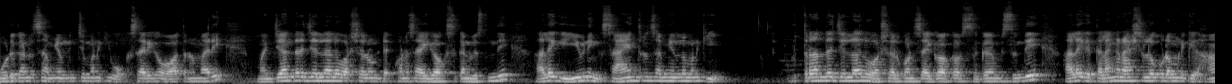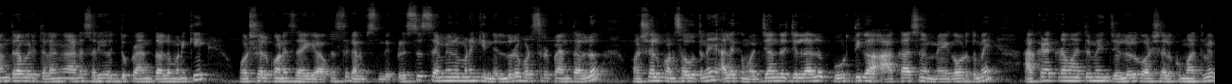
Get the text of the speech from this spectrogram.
మూడు గంటల సమయం నుంచి మనకి ఒకసారిగా వాతావరణం మారి మధ్యాంధ్ర జిల్లాలో వర్షాలు ఉంటాయి కొనసాగే అవకాశం కనిపిస్తుంది. అలాగే ఈవినింగ్ సాయంత్రం సమయంలో మనకి ఉత్తరాంధ్ర జిల్లాలో వర్షాలు కొనసాగే అవకాశం కనిపిస్తుంది. అలాగే తెలంగాణ రాష్ట్రంలో కూడా మనకి ఆంధ్ర మరియు తెలంగాణ సరిహద్దు ప్రాంతాల్లో మనకి వర్షాలు కొనసాగే అవకాశం కనిపిస్తుంది. ప్రస్తుత సమయంలో మనకి నెల్లూరు పరిసర ప్రాంతాల్లో వర్షాలు కొనసాగుతున్నాయి. అలాగే మధ్యాంధ్ర జిల్లాలో పూర్తిగా ఆకాశం మేఘావృతమై అక్కడక్కడ మాత్రమే జల్లులకు వర్షాలకు మాత్రమే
